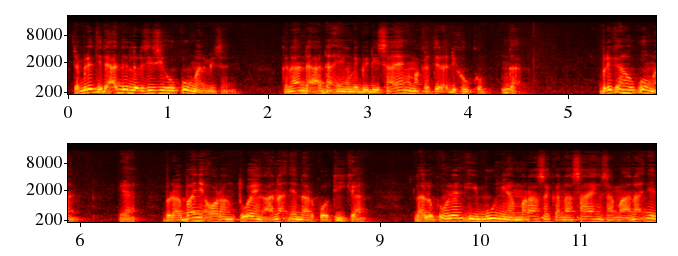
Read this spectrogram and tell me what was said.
Tapi dia tidak ada dari sisi hukuman misalnya. Karena ada anak yang lebih disayang maka tidak dihukum. Enggak. Berikan hukuman. Ya. Berapa banyak orang tua yang anaknya narkotika, lalu kemudian ibunya merasa kena sayang sama anaknya,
